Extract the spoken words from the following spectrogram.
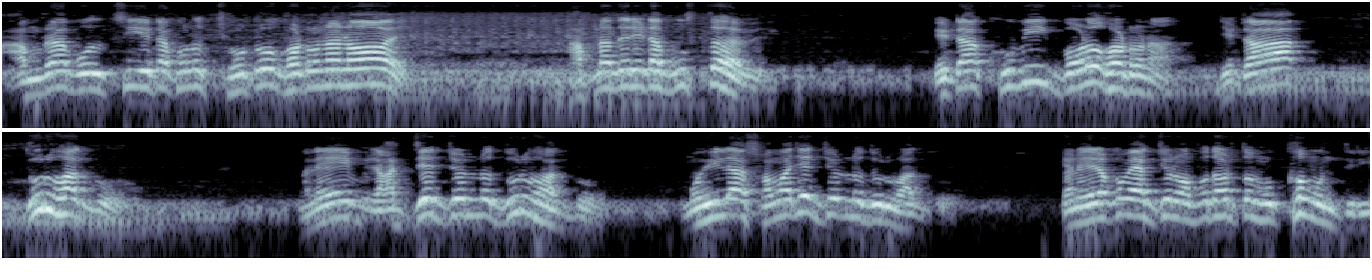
আমরা বলছি এটা কোনো ছোট ঘটনা নয়। আপনাদের এটা বুঝতে হবে। এটা খুবই বড় ঘটনা, যেটা দুর্ভাগ্য। মানে রাজ্যের জন্য দুর্ভাগ্য, মহিলা সমাজের জন্য দুর্ভাগ্য। কেন এরকম একজন অপদার্থ মুখ্যমন্ত্রী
